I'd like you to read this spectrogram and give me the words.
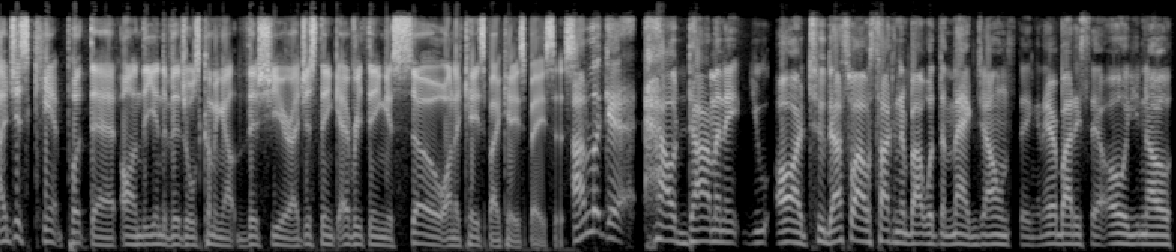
I just can't put that on the individuals coming out this year. I just think everything is so on a case by case basis. I look at how dominant you are too. That's why I was talking about with the Mac Jones thing, and everybody said, "Oh, you know,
